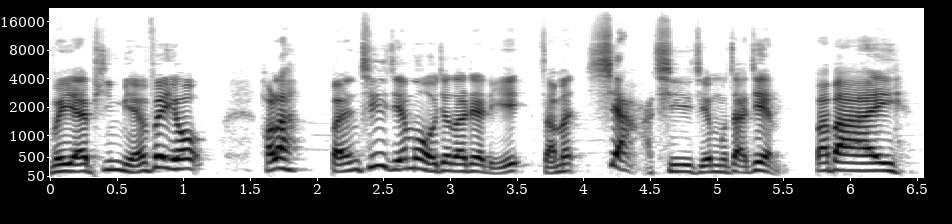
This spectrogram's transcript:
，VIP 免费哟。好了，本期节目就到这里，咱们下期节目再见，拜拜。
